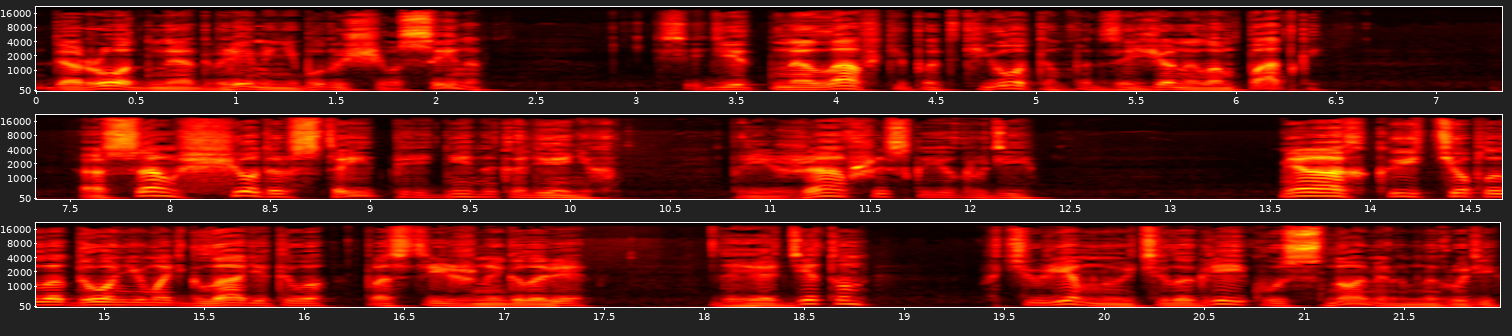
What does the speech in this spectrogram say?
дородная от времени будущего сына, сидит на лавке под киотом, под зажженной лампадкой, а сам Федор стоит перед ней на коленях, прижавшись к ее груди. Мягкой теплой ладонью мать гладит его по стриженной голове, да и одет он в тюремную телогрейку с номером на груди.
